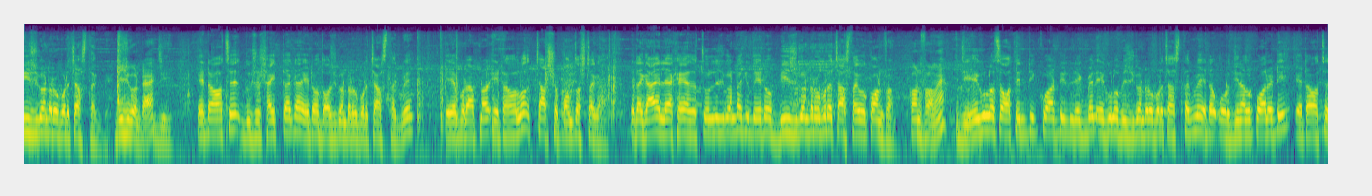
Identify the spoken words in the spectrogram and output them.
বিশ ঘণ্টার উপরে চার্জ থাকবে। বিশ ঘন্টায় জি। এটা হচ্ছে দুশো ষাট টাকা এটাও দশ ঘণ্টার উপরে চার্জ থাকবে। এরপরে আপনার এটা হলো চারশো পঞ্চাশ টাকা। এটা গায়ে লেখাই আছে চল্লিশ ঘণ্টা কিন্তু এটাও বিশ ঘণ্টার উপরে চার্জ থাকবে কনফার্ম কনফার্ম হ্যাঁ? জি এগুলো হচ্ছে অথেন্টিক কোয়ালিটি দেখবেন এগুলো বিশ ঘণ্টার উপরে চার্জ থাকবে এটা অরিজিনাল কোয়ালিটি এটা হচ্ছে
